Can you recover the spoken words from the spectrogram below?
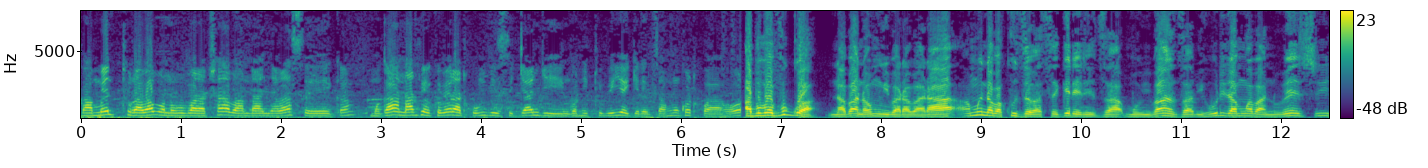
bamwe turababona ubu baracabandanya basega mugana natwe kubera twumvise ibyangingo ntitubiyegereza nk'uko twahora abo bavugwa ni abana bo mu ibarabara hamwe n'abakuze basegerereza mu bibanza bihuriramo abantu benshi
